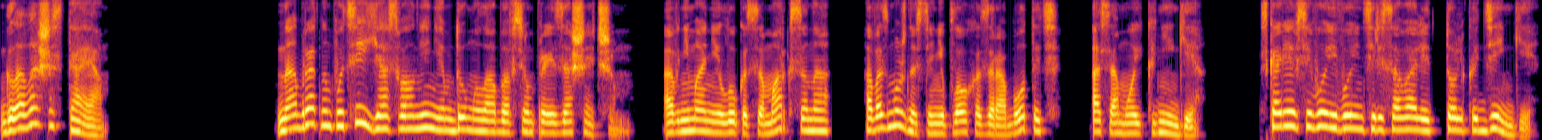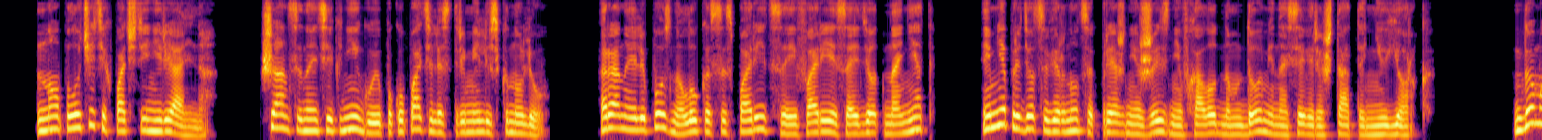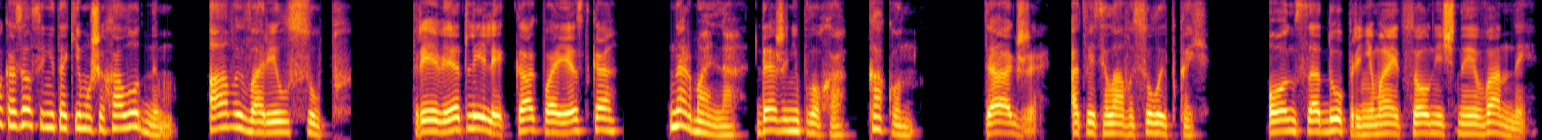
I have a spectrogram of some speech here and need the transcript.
Глава шестая. На обратном пути я с волнением думала обо всем произошедшем, о внимании Лукаса Марксона, о возможности неплохо заработать, о самой книге. Скорее всего, его интересовали только деньги, но получить их почти нереально. Шансы найти книгу и покупателя стремились к нулю. Рано или поздно Лукас испарится, эйфория сойдет на нет, и мне придется вернуться к прежней жизни в холодном доме на севере штата Нью-Йорк. Дом оказался не таким уж и холодным. Авы варил суп. «Привет, Лили, как поездка?» «Нормально, даже неплохо. Как он?» «Так же», — ответила Ава с улыбкой. «Он в саду принимает солнечные ванны».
